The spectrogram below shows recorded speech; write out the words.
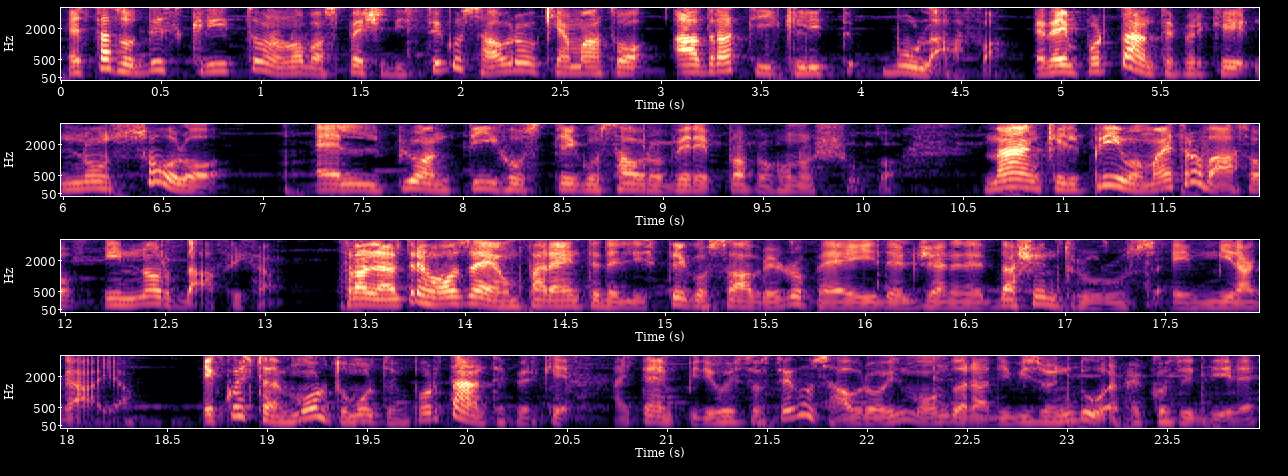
È stato descritto una nuova specie di stegosauro chiamato Adraticlit bulafa. Ed è importante perché non solo è il più antico stegosauro vero e proprio conosciuto, ma anche il primo mai trovato in Nord Africa. Tra le altre cose è un parente degli stegosauri europei del genere Dacentrurus e Miragaia. E questo è molto molto importante perché ai tempi di questo stegosauro il mondo era diviso in due, per così dire.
